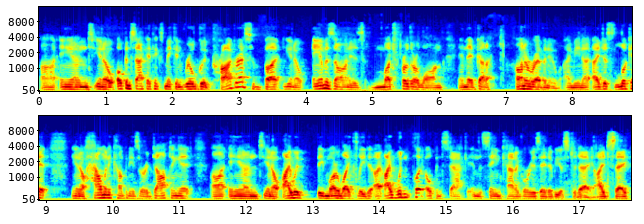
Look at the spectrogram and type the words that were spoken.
Uh, and, you know, OpenStack, I think, is making real good progress, but, you know, Amazon is much further along and they've got a ton of revenue. I mean, I, I just look at, you know, how many companies are adopting it. and, you know, I would be more likely to, I, I wouldn't put OpenStack in the same category as AWS today. I'd say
